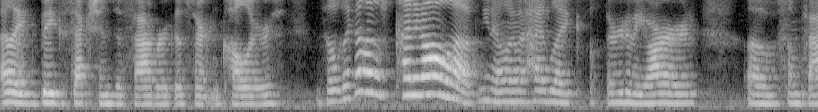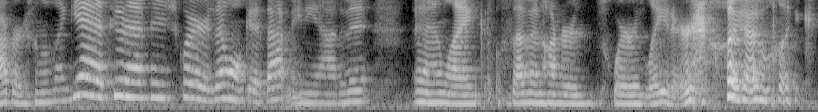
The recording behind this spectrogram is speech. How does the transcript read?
I like big sections of fabric of certain colors. And so I was like, oh, I'll just cut it all up. You know, I had like a third of a yard of some fabrics. And I was like, yeah, two and a half inch squares. I won't get that many out of it. And like 700 squares later, I have like,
